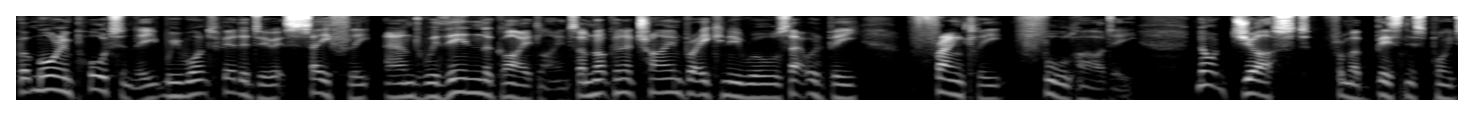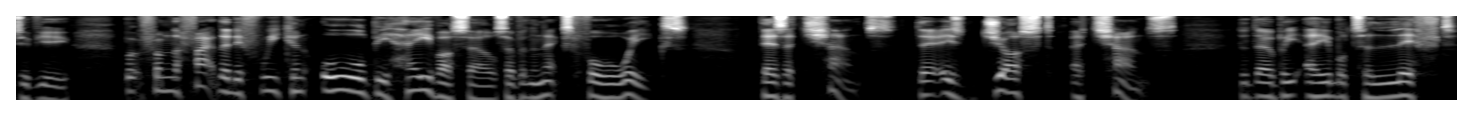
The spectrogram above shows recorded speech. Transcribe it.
But more importantly, we want to be able to do it safely and within the guidelines. I'm not going to try and break any rules. That would be, frankly, foolhardy. Not just from a business point of view, but from the fact that if we can all behave ourselves over the next four weeks, there's a chance, there is just a chance that they'll be able to lift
